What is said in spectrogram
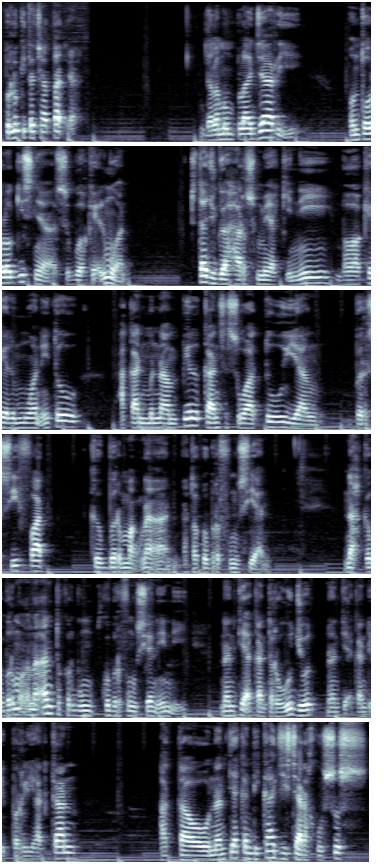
Perlu kita catat ya, dalam mempelajari ontologisnya sebuah keilmuan, kita juga harus meyakini bahwa keilmuan itu akan menampilkan sesuatu yang bersifat kebermaknaan atau keberfungsian. Nah, kebermaknaan atau keberfungsian ini nanti akan terwujud, nanti akan diperlihatkan atau nanti akan dikaji secara khusus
